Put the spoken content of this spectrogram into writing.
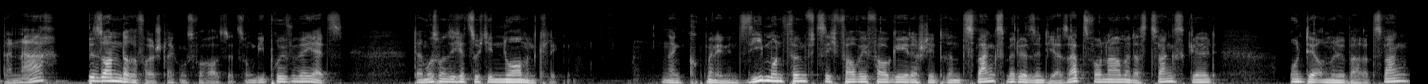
Danach besondere Vollstreckungsvoraussetzungen, die prüfen wir jetzt. Da muss man sich jetzt durch die Normen klicken. Und dann guckt man in den 57 VWVG, da steht drin, Zwangsmittel sind die Ersatzvornahme, das Zwangsgeld und der unmittelbare Zwang.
